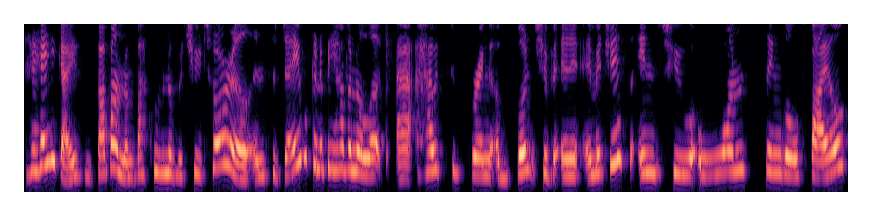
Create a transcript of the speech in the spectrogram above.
Hey guys, it's Baban. I'm back with another tutorial and today we're going to be having a look at how to bring a bunch of images into one single file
